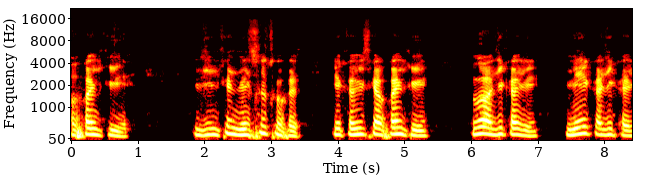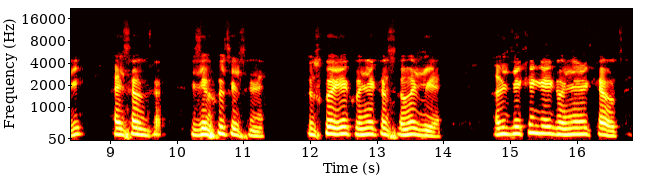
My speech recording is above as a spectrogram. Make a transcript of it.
अपॉइंट केली. आहे जिनके नेतृत्व होत ये कमिटी अपॉइंट केली. व अधिकारी नेक अधिकारी ऐसा उनका देखो किसने उसको एक होने का समझ दिया अभी देखेंगे एक होने में क्या होता है।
